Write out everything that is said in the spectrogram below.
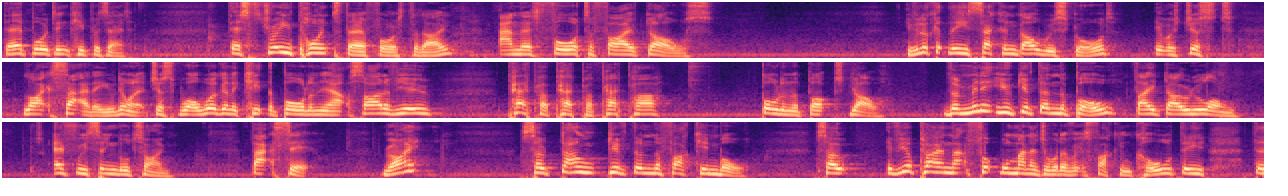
Their boy didn't keep his head. There's three points there for us today, and there's four to five goals. If you look at the second goal we scored, it was just like Saturday, you're doing it. Just, well, we're going to keep the ball on the outside of you. Pepper, pepper, pepper. Ball in the box, goal. The minute you give them the ball, they go long. Every single time. That's it. Right? So don't give them the fucking ball. So if you're playing that football manager, whatever it's fucking called, the, the,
